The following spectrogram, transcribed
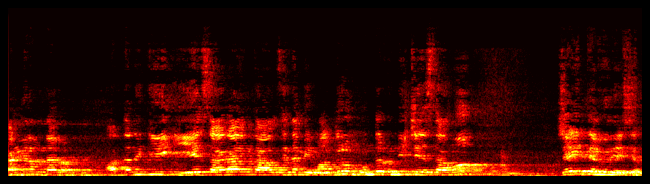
కన్వీనర్ ఉన్నారు. అతనికి ఏ సహాయం కావాల్సిన మేమందరూ ముందరుండి చేస్తాము. జై తెలుగుదేశం.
